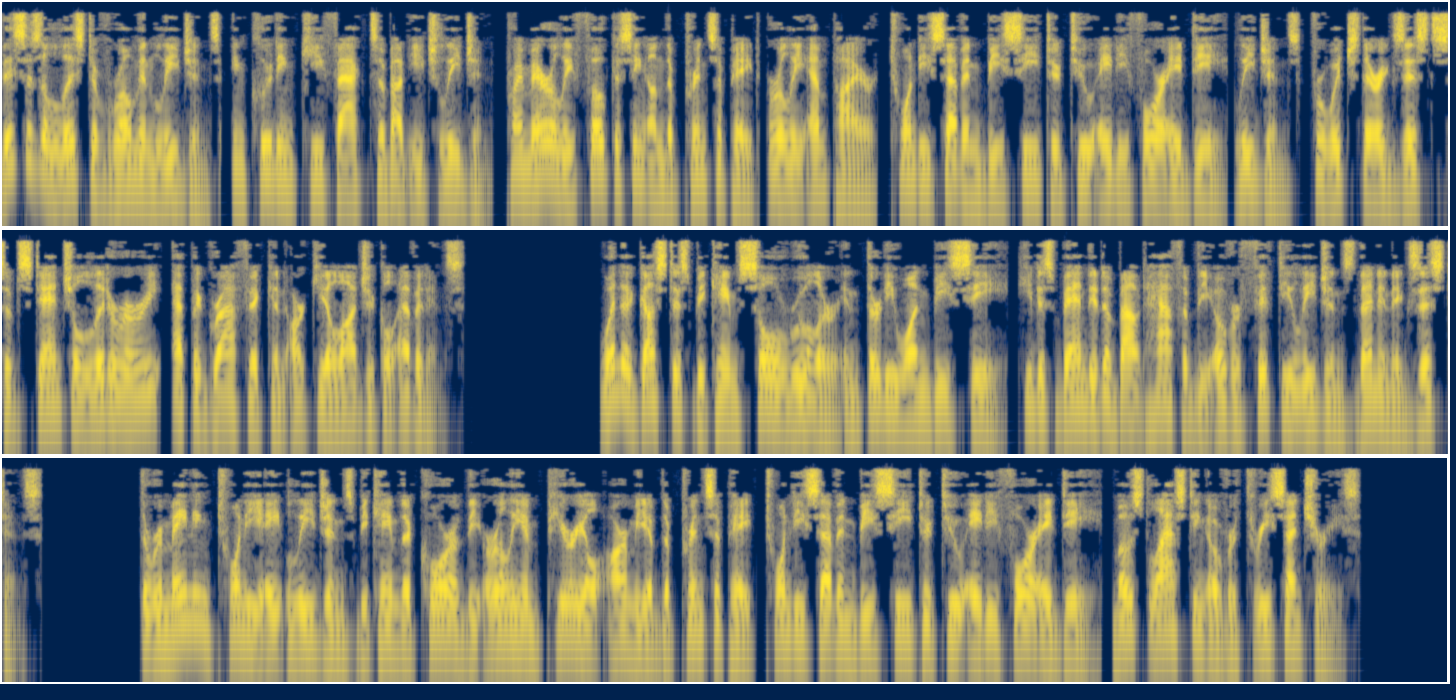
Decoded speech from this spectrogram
This is a list of Roman legions, including key facts about each legion, primarily focusing on the Principate early Empire, 27 BC to 284 AD legions, for which there exists substantial literary, epigraphic and archaeological evidence. When Augustus became sole ruler in 31 BC, he disbanded about half of the over 50 legions then in existence. The remaining 28 legions became the core of the early imperial army of the Principate 27 BC to 284 AD, most lasting over three centuries.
